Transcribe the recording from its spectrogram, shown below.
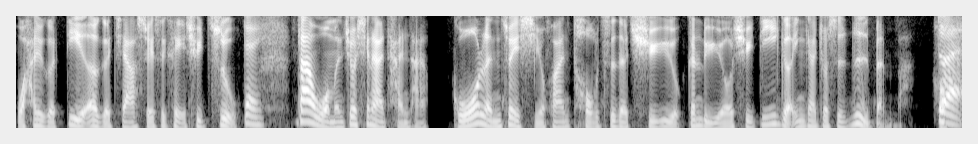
我还有个第二个家，随时可以去住。对，那我们就先来谈谈国人最喜欢投资的区域跟旅游区。第一个应该就是日本吧。对，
